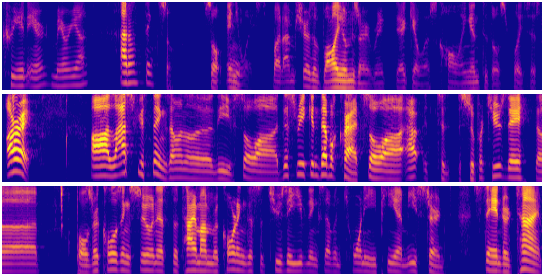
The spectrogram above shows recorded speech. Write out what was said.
Korean Air, Marriott? I don't think so. So, anyways, but I'm sure the volumes are ridiculous calling into those places. All right. Uh, last few things I want to leave. So, uh, this week in Democrats. So, uh, Super Tuesday, the polls are closing soon. As the time I'm recording this, is Tuesday evening, 7:20 p.m. Eastern Standard Time.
